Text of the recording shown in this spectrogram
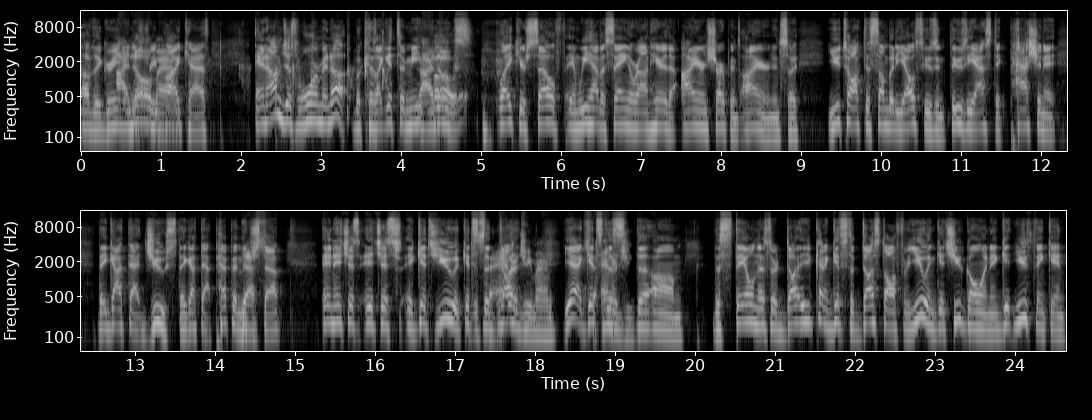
of the Green I know, Industry. Podcast. And I'm just warming up because I get to meet I know. folks like yourself. And we have a saying around here that iron sharpens iron. And so you talk to somebody else who's enthusiastic, passionate. They got that juice, they got that pep in their Yes. step. And it just, it just, it gets you, it gets it's the, the, dust- energy man Yeah, it gets the the, energy the um the staleness or du- it kind of gets the dust off of you and gets you going and get you thinking.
